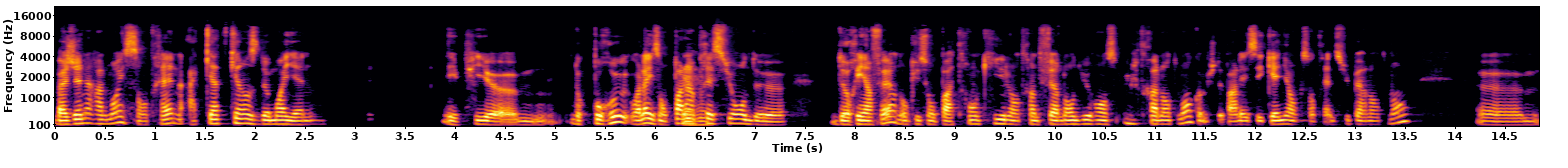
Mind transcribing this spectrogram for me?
bah, généralement, ils s'entraînent à 4,15 de moyenne. Et puis, euh, donc pour eux, voilà, ils n'ont pas mhm. l'impression de, de rien faire, donc ils sont pas tranquilles en train de faire de l'endurance ultra lentement, comme je te parlais, ces Kenyans qui s'entraînent super lentement. Euh,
